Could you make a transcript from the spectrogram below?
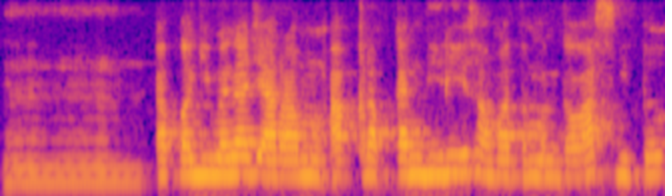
Hmm, Apa gimana cara mengakrabkan diri sama teman kelas gitu?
